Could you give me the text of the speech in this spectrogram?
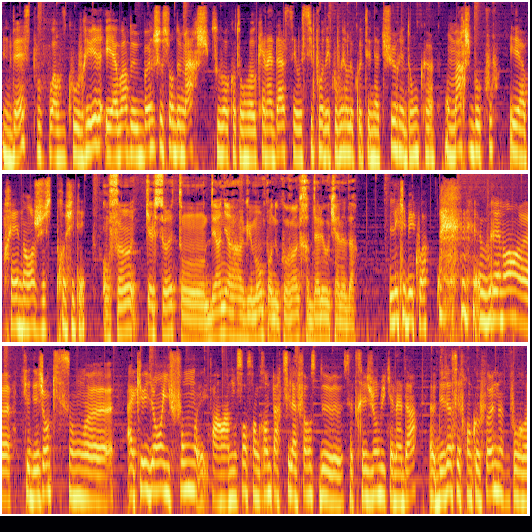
une veste pour pouvoir vous couvrir et avoir de bonnes chaussures de marche. Souvent quand on va au Canada, c'est aussi pour découvrir le côté nature et donc on marche beaucoup. Et après, non, juste profiter. Enfin, quel serait ton dernier argument pour nous convaincre d'aller au Canada? Les Québécois. Vraiment, euh, c'est des gens qui sont euh, accueillants. Ils font, enfin, à mon sens, en grande partie la force de cette région du Canada. Euh, déjà, c'est francophone. Pour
